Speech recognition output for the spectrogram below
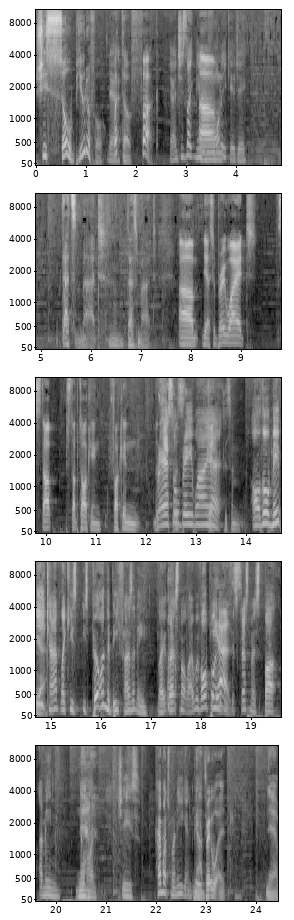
She's so beautiful. Yeah. What the fuck? Yeah, and she's like nearly Um, forty kg. That's mad. Hmm. That's mad. Um, yeah, so Bray Wyatt, stop stop talking. Fucking let's- Wrestle let's Bray get Wyatt. to some- Although maybe Yeah. he can't. Like he's he's put on the beef, hasn't he? Like let's not lie. We've all put He on the beef. It's Christmas, but I mean, come Yeah. on, jeez, how much money are you getting paid? Nah, Bray Wyatt. Yeah,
